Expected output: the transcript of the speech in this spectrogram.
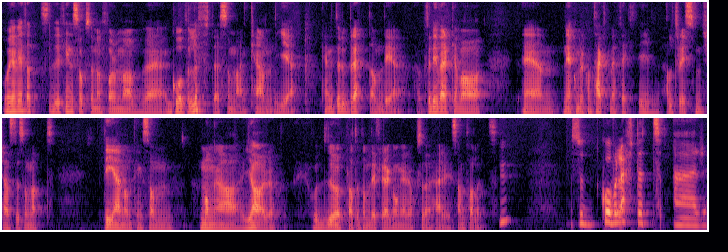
Och jag vet att det finns också någon form av eh, gåvolöfte som man kan ge. Kan inte du berätta om det? För det verkar vara eh, när jag kommer i kontakt med effektiv altruism känns det som att det är någonting som många gör. Och du har pratat om det flera gånger också här i samtalet. Mm. Så gåvolöftet är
